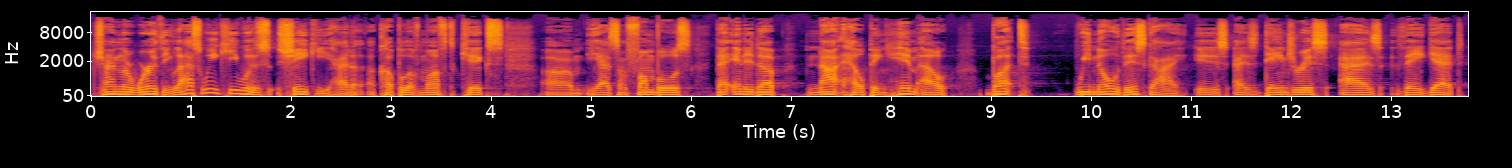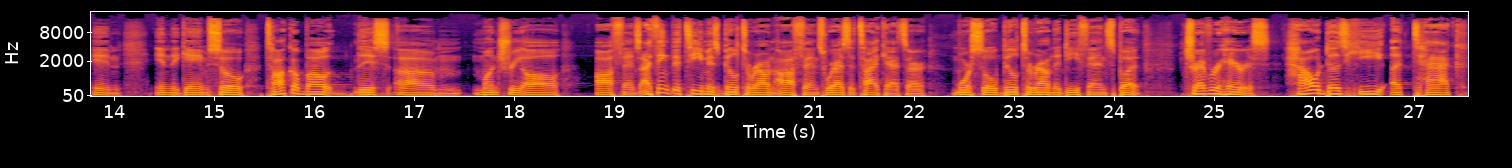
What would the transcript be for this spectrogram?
Chandler Worthy, last week he was shaky, had a, a couple of muffed kicks. Um, he had some fumbles that ended up not helping him out. But we know this guy is as dangerous as they get in in the game. So talk about this um, Montreal offense. I think the team is built around offense, whereas the Ticats are more so built around the defense. But Trevor Harris, how does he attack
